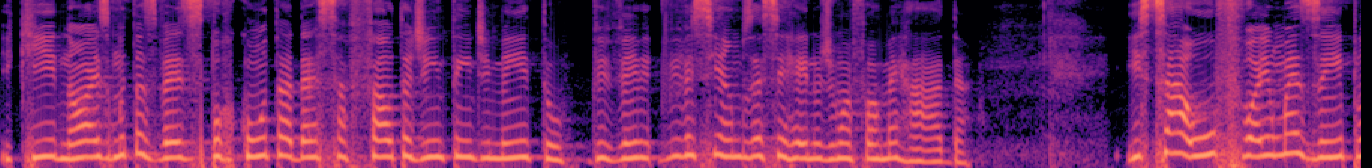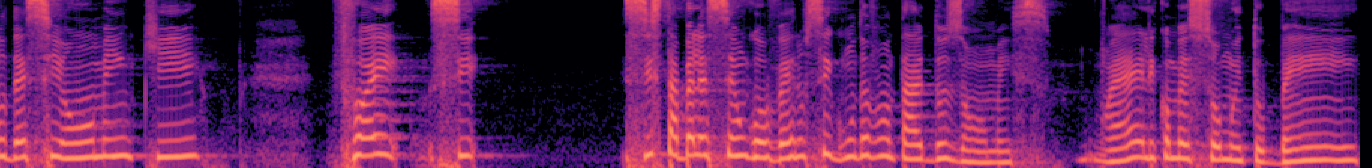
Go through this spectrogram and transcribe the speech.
E que nós, muitas vezes, por conta dessa falta de entendimento, vive, vivenciamos esse reino de uma forma errada. E Saul foi um exemplo desse homem que foi se, se estabelecer um governo segundo a vontade dos homens. Não é? Ele começou muito bem,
